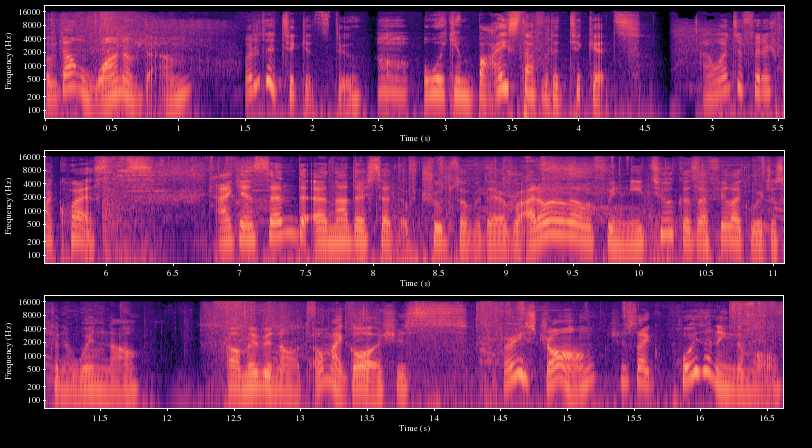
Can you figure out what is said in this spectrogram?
We've done one of them. What do the tickets do? Oh, we can buy stuff with the tickets. I want to finish my quests. I can send another set of troops over there, but I don't know if we need to because I feel like we're just gonna win now. Oh, maybe not. Oh my gosh, she's very strong. She's like poisoning them all.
